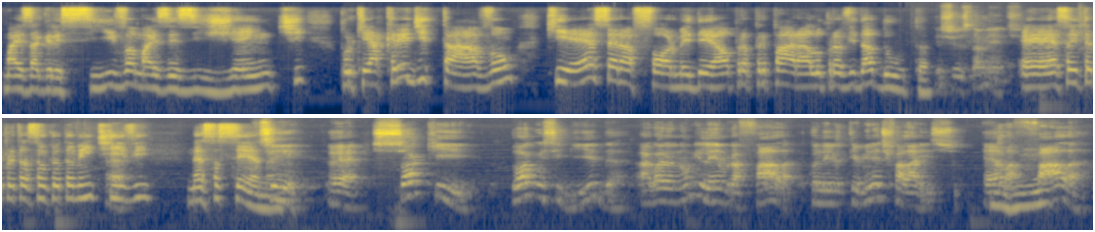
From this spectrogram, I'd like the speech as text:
mais agressiva, mais exigente, porque acreditavam que essa era a forma ideal para prepará-lo para a vida adulta. Justamente. É essa a interpretação que eu também tive nessa cena. Sim, é. Só que logo em seguida, agora eu não me lembro a fala, quando ele termina de falar isso, ela Uhum. fala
